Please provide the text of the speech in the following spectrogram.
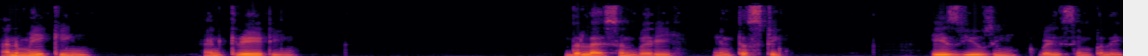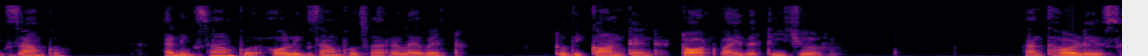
and making and creating the lesson very interesting. He is using very simple example. An example, all examples are relevant to the content taught by the teacher. And third is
